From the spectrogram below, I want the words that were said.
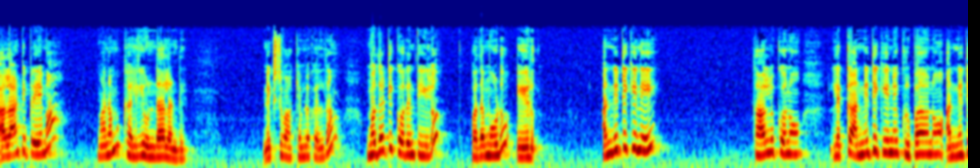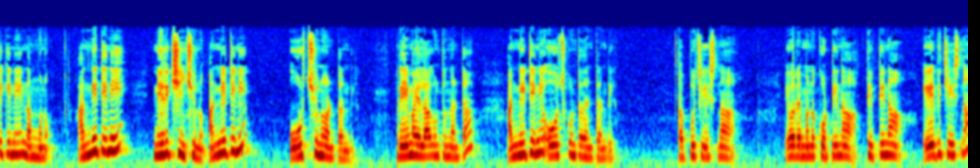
అలాంటి ప్రేమ మనము కలిగి ఉండాలండి. నెక్స్ట్ వాక్యంలోకి వెళ్దాం. మొదటి కొరంతీలో పదమూడు ఏడు. అన్నిటికీ తాళ్ళుకొను లెక్క అన్నిటికీ కృపను అన్నిటికీ నమ్మును అన్నిటినీ నిరీక్షించును అన్నిటినీ ఓర్చును అంటండి. ప్రేమ ఎలాగుంటుందంట? అన్నిటినీ ఓర్చుకుంటుందంటండి. తప్పు చేసినా ఎవరేమన్నా కొట్టినా తిట్టినా ఏది చేసినా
